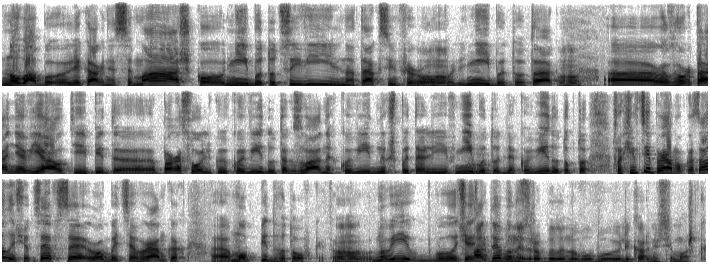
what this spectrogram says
Нова лікарня Семашко, нібито цивільна, так, в Сімферополі, нібито, так. Ага. А, розгортання в Ялті під е, парасолькою ковіду, так званих ковідних шпиталів, нібито для ковіду. Тобто фахівці прямо казали, що це все робиться в рамках е, моб-підготовки. Тобто Ага. нові величезні А де вони зробили нову лікарню Сімашка?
